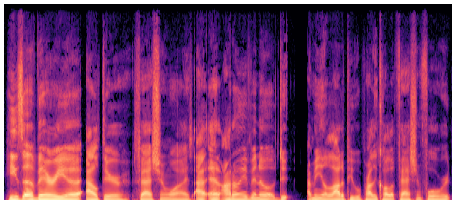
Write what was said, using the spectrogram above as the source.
he's a very uh, out there fashion wise. I and I don't even know. Do, I mean, a lot of people probably call it fashion forward,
